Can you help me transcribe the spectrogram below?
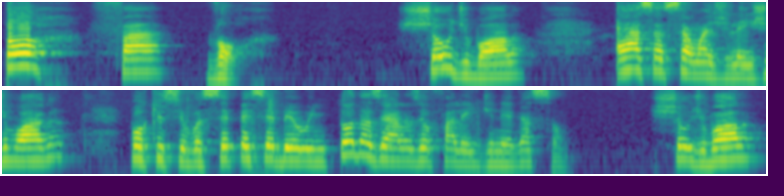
por favor. Show de bola. Essas são as leis de Morgan porque se você percebeu em todas elas eu falei de negação. Show de bola?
